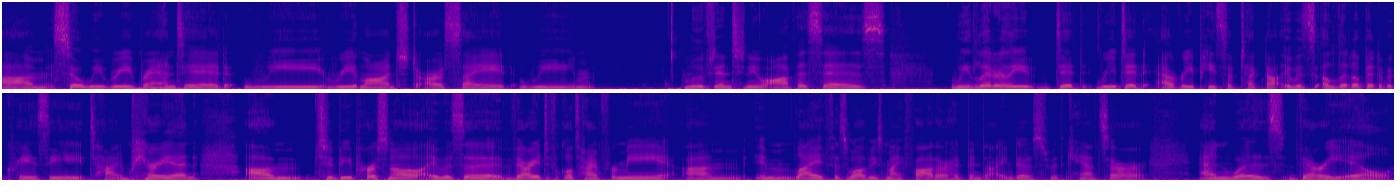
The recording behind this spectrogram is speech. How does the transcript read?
Um, so we rebranded, we relaunched our site, we moved into new offices. We literally did redid every piece of technology. It was a little bit of a crazy time period. Um, to be personal, it was a very difficult time for me um, in life as well because my father had been diagnosed with cancer and was very ill.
